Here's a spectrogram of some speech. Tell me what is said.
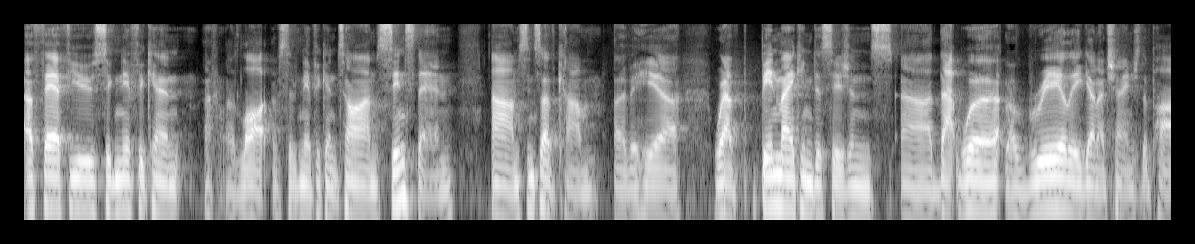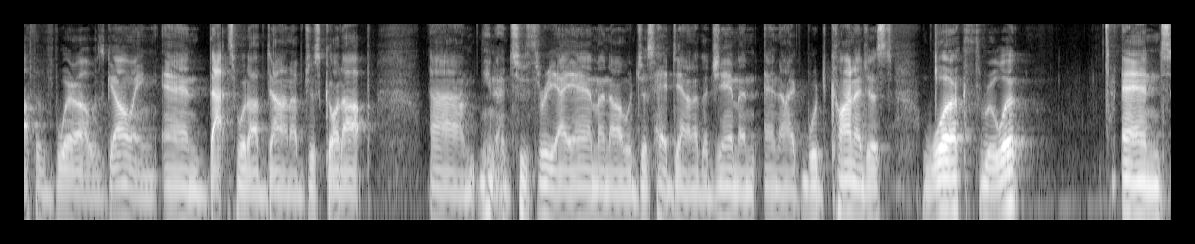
a fair few significant a lot of significant times since then um, since I've come over here where I've been making decisions uh, that were really going to change the path of where I was going. And that's what I've done. I've just got up um, you know, 2, 3 a.m. and I would just head down to the gym and, and I would kind of just work through it and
